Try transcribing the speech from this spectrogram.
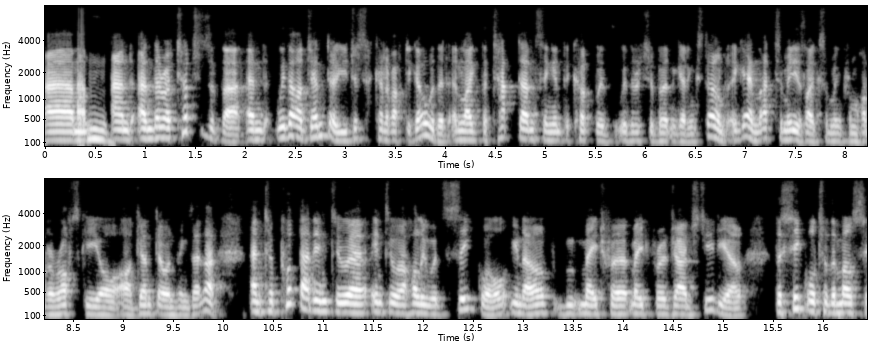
um, Mm. and and there are touches of that, and with Argento, you just kind of have to go with it, and like the tap dancing intercut with with Richard Burton getting stoned, again, that to me is like something from Jodorowsky or Argento and things like that, and to put that into a into a Hollywood sequel, you know, made for made for a giant studio the sequel to the most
